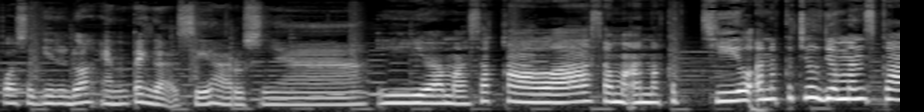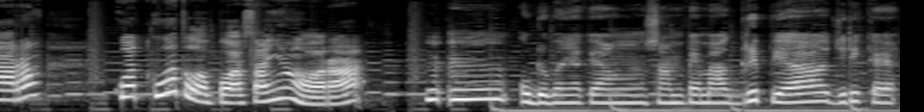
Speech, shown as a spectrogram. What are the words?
puasa gini doang enteng nggak sih harusnya? Iya, masa kalah sama anak kecil? Anak kecil zaman sekarang kuat-kuat loh puasanya loh, Ra. Mm-mm, udah banyak yang sampai maghrib ya, jadi kayak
